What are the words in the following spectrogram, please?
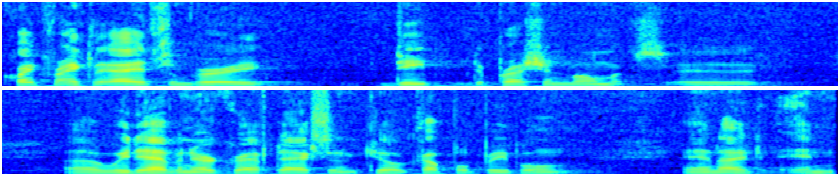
quite frankly, I had some very deep depression moments. Uh, uh, we'd have an aircraft accident, kill a couple of people, and, and, I'd, and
